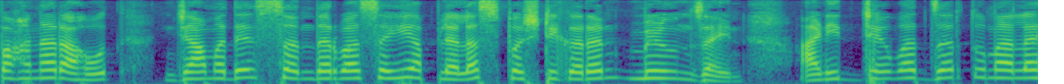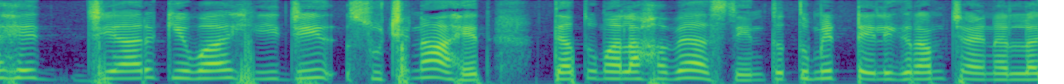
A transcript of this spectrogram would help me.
पाहणार आहोत ज्यामध्ये संदर्भासही आपल्याला स्पष्टीकरण मिळून जाईल. आणि जेव्हा जर तुम्हाला हे जी आर किंवा ही जी सूचना आहेत त्या तुम्हाला हव्या असतील तर तुम्ही टेलिग्राम चॅनलला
